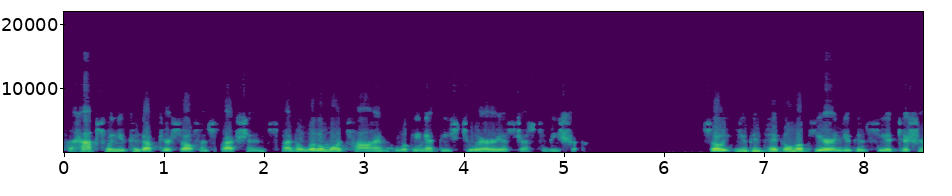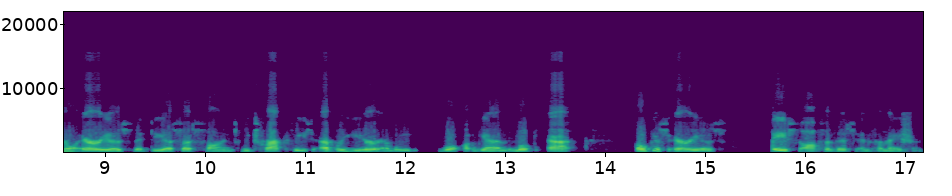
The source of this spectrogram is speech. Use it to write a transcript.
Perhaps when you conduct your self-inspection, spend a little more time looking at these two areas just to be sure. So you can take a look here and you can see additional areas that DSS finds. We track these every year and we will again look at focus areas based off of this information.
